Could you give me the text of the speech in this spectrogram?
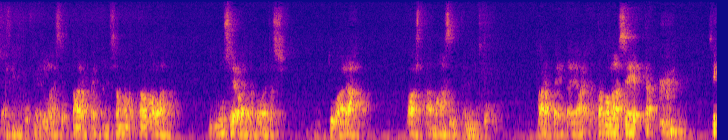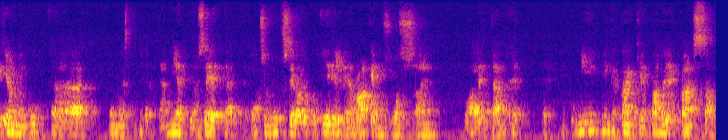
niin kuin erilaisia tarpeita, niin samalla tavalla niin museoita voitaisiin tuoda vastaamaan sitten niin kuin tarpeita. Ja, ja tavallaan se, että sekin on niin kuin, ää, mun mielestä mitä pitää miettiä on se, että, että onko se museo joku erillinen rakennus jossain, vai että, että, että niin kuin minkä kaikkien tahojen kanssa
